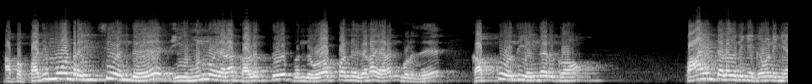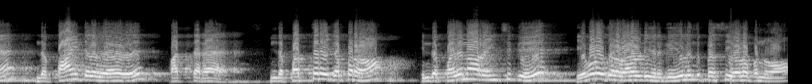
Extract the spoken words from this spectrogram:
அப்ப பதிமூன்றரை இன்ச்சு வந்து இங்க முன் எல்லாம் கழுத்து இந்த ஓப்பன் இதெல்லாம் இறங்கும் பொழுது கப்பு வந்து எங்க இருக்கும்? பாயிண்ட் அளவு நீங்க கவனிங்க. இந்த பாயிண்ட் அளவு அளவு பத்தரை. இந்த பத்தரைக்கு அப்புறம் இந்த பதினாறு இன்ச்சுக்கு எவ்வளவு தூரம் வர வேண்டியது இருக்கு? இதுல இருந்து பிளஸ் எவ்வளவு பண்ணுவோம்?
